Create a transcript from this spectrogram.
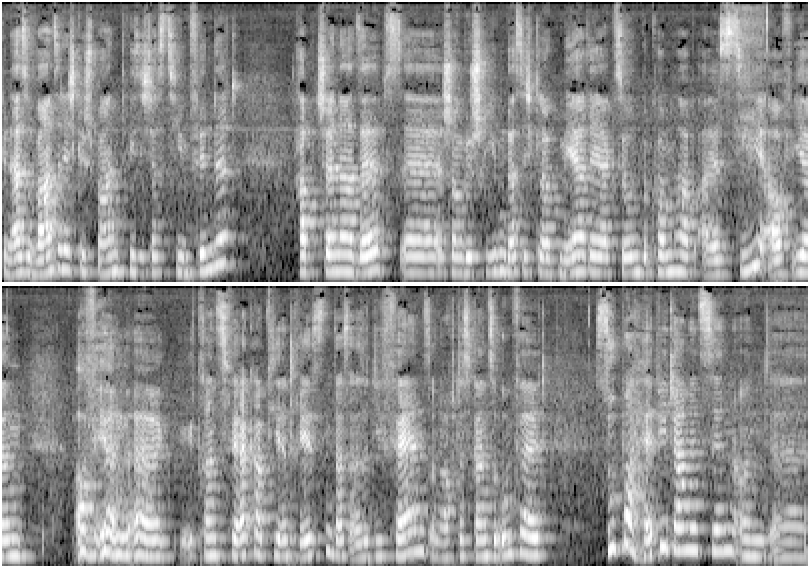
Bin also wahnsinnig gespannt, wie sich das Team findet. Hab Jenna selbst äh, schon geschrieben, dass ich glaube mehr Reaktionen bekommen habe als sie auf ihren auf ihren äh, Transfercup hier in Dresden, dass also die Fans und auch das ganze Umfeld super happy damit sind und äh,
